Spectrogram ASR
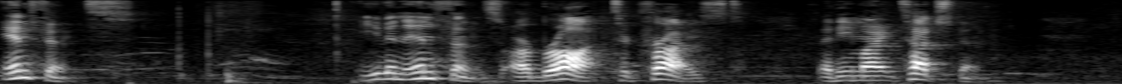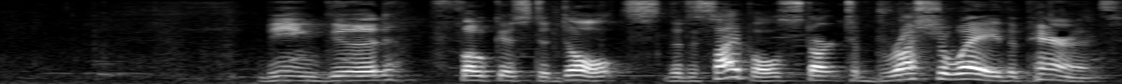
infants, even infants, are brought to Christ that he might touch them. Being good, focused adults, the disciples start to brush away the parents,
